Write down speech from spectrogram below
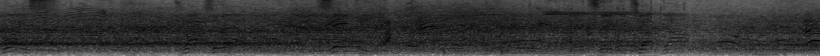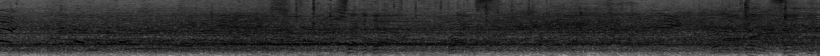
Price drops it out. Sankey. And Sankey chopped down. Second down, Price. Over the middle, Sankey.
